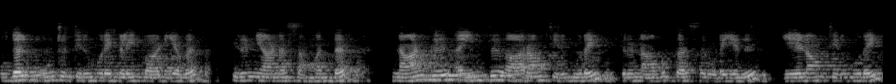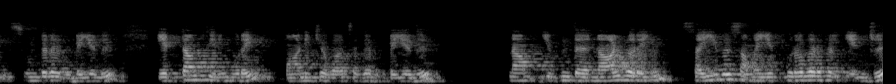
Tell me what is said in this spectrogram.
முதல் மூன்று திருமுறைகளை பாடியவர் திருஞான சம்பந்தர். நான்கு ஐந்து ஆறாம் திருமுறை திருநாவுக்கரசருடையது. ஏழாம் திருமுறை சுந்தரருடையது. எட்டாம் திருமுறை மாணிக்க வாசகர் உடையது நாம் இந்த நால்வரையும் சைவ சமய குரவர்கள் என்று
